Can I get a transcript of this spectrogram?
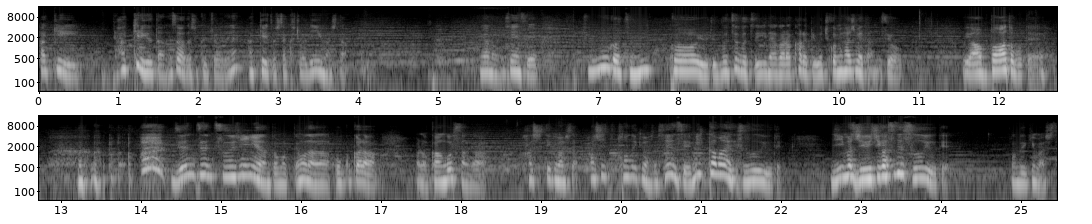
はっきり、はっきり言ったんです、私口調でね。はっきりとした口調で言いました。なのに先生、10月3日言うてブツブツ言いながらカルテ打ち込み始めたんですよ。やっばーと思って。全然通じんやんと思って、ほな、奥から、あの、看護師さんが走ってきました。走って飛んできました。先生、3日前です、言うて。今11月です、言うて。飛んできました。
